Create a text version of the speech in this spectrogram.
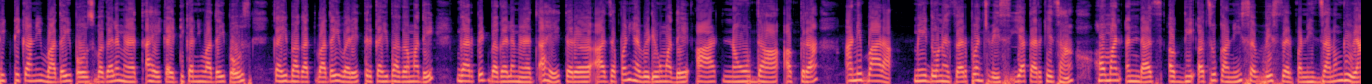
ठिकठिकाणी वादळी पाऊस बघायला मिळत आहे. काही ठिकाणी वादळी पाऊस काही भागात वादळी वारे तर काही भागामध्ये गारपीट बघायला मिळत आहे. तर आज आपण ह्या व्हिडिओमध्ये आठ नऊ दहा अकरा आणि बारा मे दोन हजार पंचवीस या तारखेचा हवामान अंदाज अगदी अचूक आणि सविस्तरपणे जाणून घेऊया.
